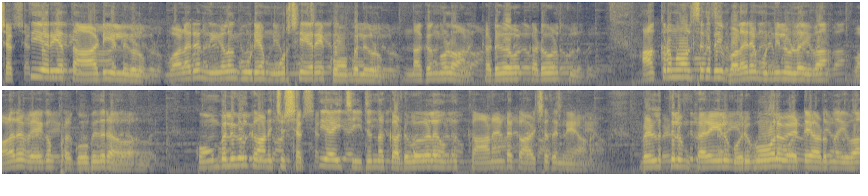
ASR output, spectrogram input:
ശക്തിയേറിയ താടിയെല്ലുകളും വളരെ നീളം കൂടിയ മൂർച്ചയേറിയ കോമ്പലുകളും നഖങ്ങളുമാണ് കടുവ കടുവകൾക്കുള്ളത് ആക്രമണോത്സുകത വളരെ മുന്നിലുള്ള ഇവ വളരെ വേഗം പ്രകോപിതരാവാറുണ്ട്. കോമ്പലുകൾ കാണിച്ചു ശക്തിയായി ചീറ്റുന്ന കടുവകളെ ഒന്ന് കാണേണ്ട കാഴ്ച തന്നെയാണ്. വെള്ളത്തിലും കരയിലും ഒരുപോലെ വേട്ടയാടുന്ന ഇവ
